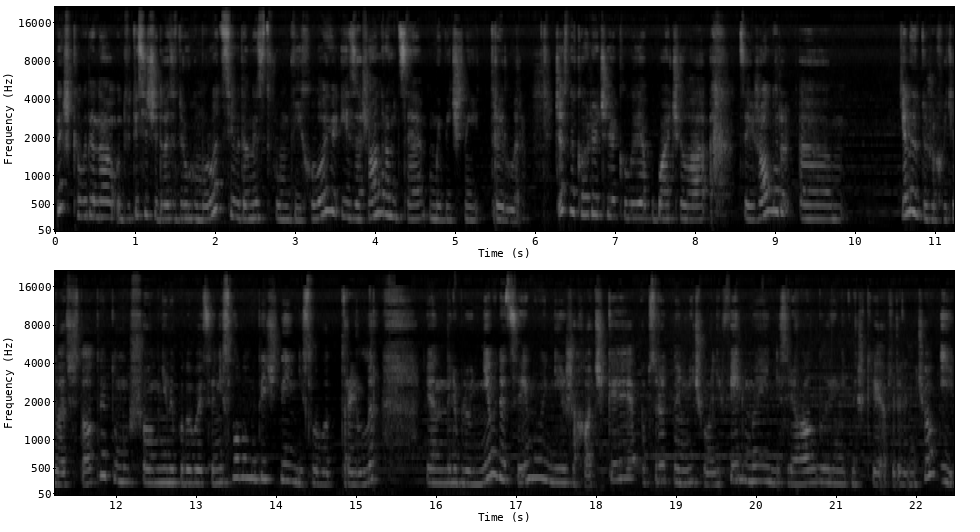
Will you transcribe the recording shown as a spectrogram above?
книжка видана у 2022 році видавництвом Віхолою, і за жанром це медичний трилер. Чесно кажучи, коли я побачила цей жанр. ем, я не дуже хотіла читати, тому що мені не подобається ні слово медичний, ні слово трилер. Я не люблю ні медицину, ні жахачки, абсолютно нічого, ні фільми, ні серіали, ні книжки, абсолютно нічого. І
